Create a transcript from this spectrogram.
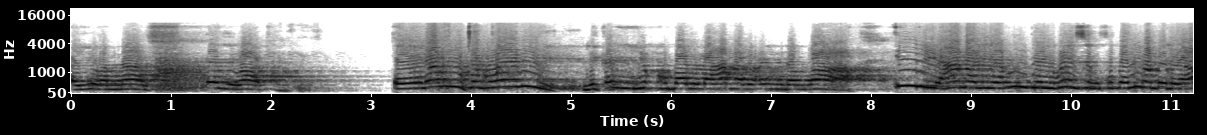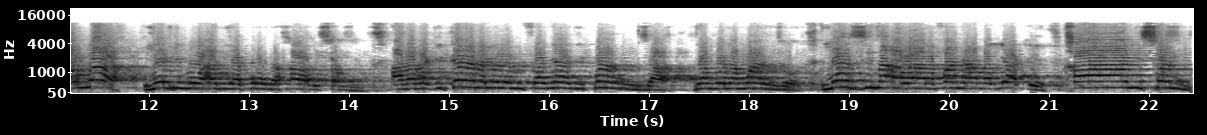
Ayuha nnas, enyi watu Elamu, tambueni, likai yukbalu lamalu inda Allah, ili amali ya mja iweze kukubaliwa mbele ya Allah, yajibu an yakuna khalisan, anatakikana yule mfanyaji kwanza, jambo la mwanzo lazima awe anafanya amali yake khalisan,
